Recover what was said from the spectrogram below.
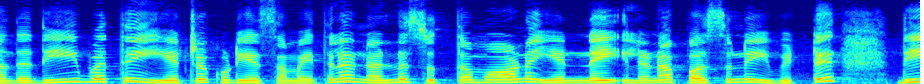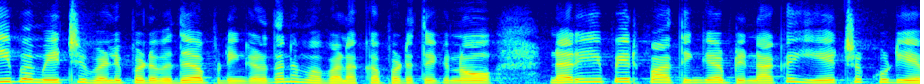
அந்த தீபத்தை ஏற்றக்கூடிய சமயத்தில் நல்ல சுத்தமான எண்ணெய் இல்லைனா பசுனை விட்டு தீபமேற்றி வழிபடுவது அப்படிங்கிறத நம்ம வழக்கப்படுத்திக்கணும். நிறைய பேர் பார்த்தீங்க அப்படின்னாக்கா ஏற்றக்கூடிய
